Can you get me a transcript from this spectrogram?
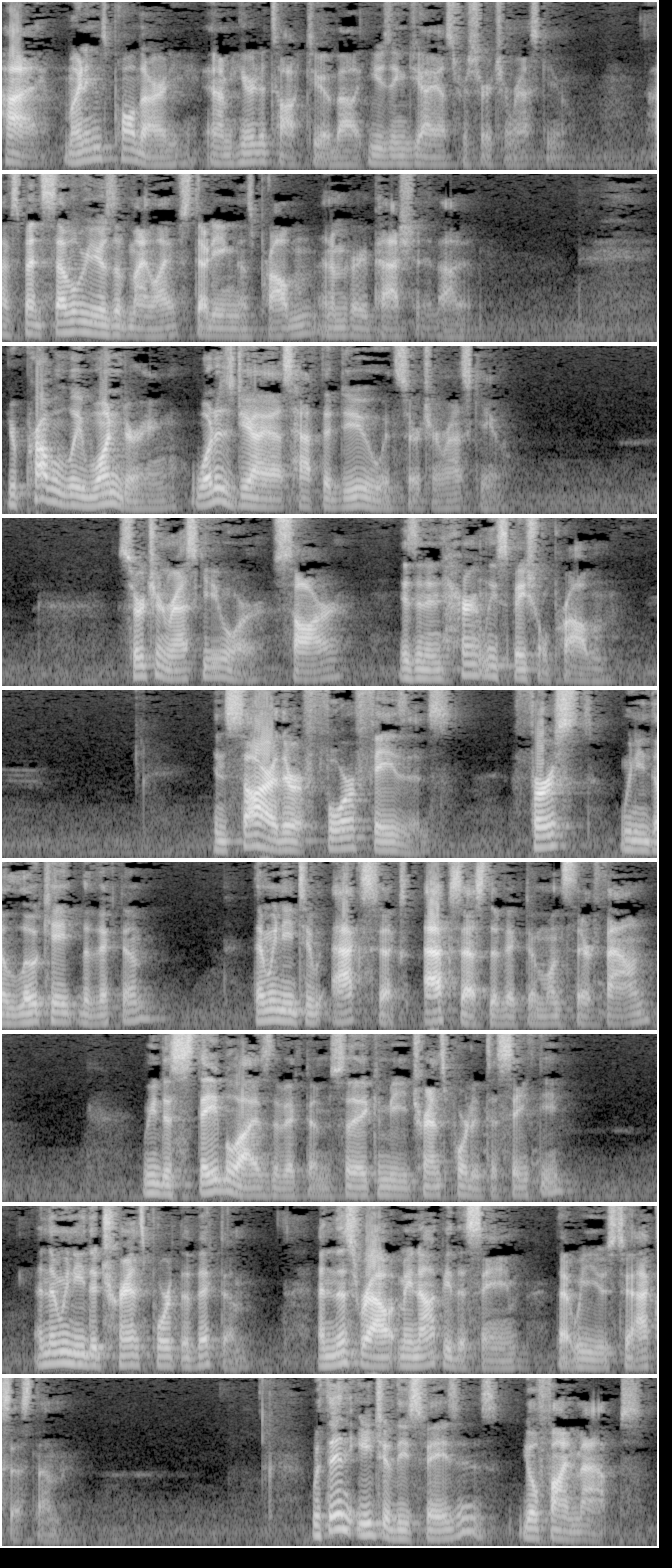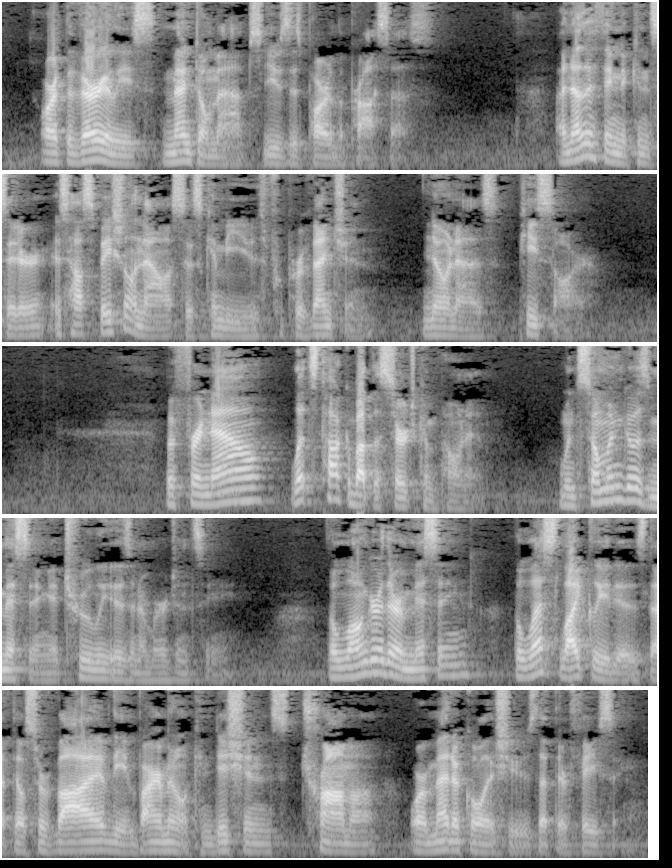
Hi, my name is Paul Doherty, and I'm here to talk to you about using GIS for search and rescue. I've spent several years of my life studying this problem, and I'm very passionate about it. You're probably wondering, what does GIS have to do with search and rescue? Search and rescue, or SAR, is an inherently spatial problem. In SAR, there are four phases. First, we need to locate the victim. Then we need to access, access the victim once they're found. We need to stabilize the victim so they can be transported to safety. And then we need to transport the victim. And this route may not be the same that we use to access them. Within each of these phases, you'll find maps, or at the very least, mental maps used as part of the process. Another thing to consider is how spatial analysis can be used for prevention, known as PSAR. But for now, let's talk about the search component. When someone goes missing, it truly is an emergency. The longer they're missing, the less likely it is that they'll survive the environmental conditions, trauma, or medical issues that they're facing.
